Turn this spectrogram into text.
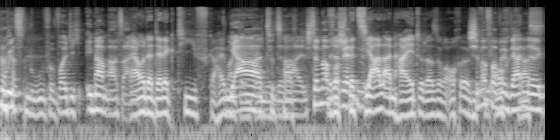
coolsten Berufe, wollte ich immer mal sein. Ja, oder Detektiv, Geheimagent. Ja, total. sowas. Stell mal vor, wir hätten- Spezialeinheit oder so auch irgendwie. Stell mal vor, wir wären, eine,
